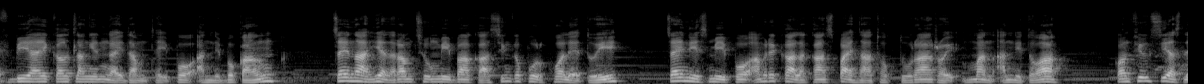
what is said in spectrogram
FBI กัลตังเงินไงดำเทปอันนิบกังใจนาเฮียนรำชุงมีบากาสิงคโปร์ควาเลตุยไจนิสมีปออเมริกาละกาสไปนาทกตูรารอยมันอันนิตัวคอนฟิวเซียสเล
